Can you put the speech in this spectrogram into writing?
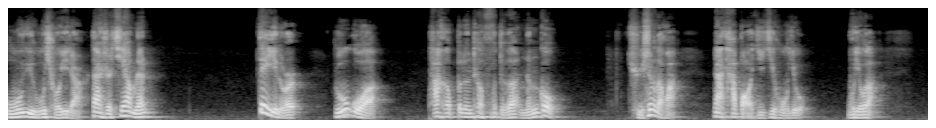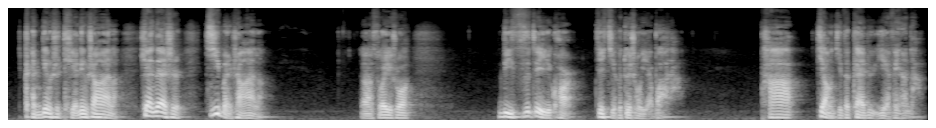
无欲无求一点，但是西汉姆联这一轮如果他和布伦特福德能够取胜的话，那他保级几乎就无忧了，肯定是铁定上岸了。现在是基本上岸了，啊，所以说利兹这一块这几个对手也不好打，他降级的概率也非常大。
